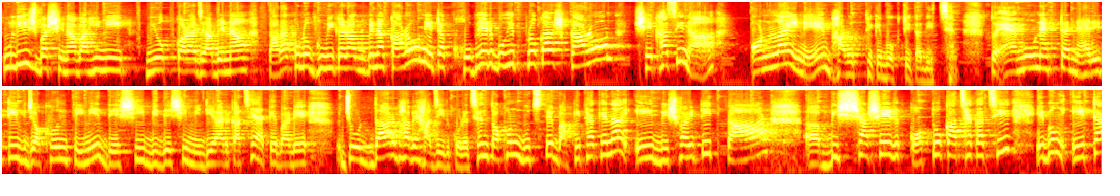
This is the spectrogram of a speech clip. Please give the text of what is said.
পুলিশ বা সেনাবাহিনী নিয়োগ করা যাবে না, তারা কোনো ভূমিকা রাখবে না। কারণ এটা ক্ষোভের বহিঃপ্রকাশ। কারণ শেখ হাসিনা অনলাইনে ভারত থেকে বক্তৃতা দিচ্ছেন। তো এমন একটা ন্যারেটিভ যখন তিনি দেশি, বিদেশি মিডিয়ার কাছে একেবারে জোরদারভাবে হাজির করেছেন, তখন বুঝতে বাকি থাকে না এই বিষয়টি তার বিশ্বাসের কত কাছাকাছি এবং এটা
